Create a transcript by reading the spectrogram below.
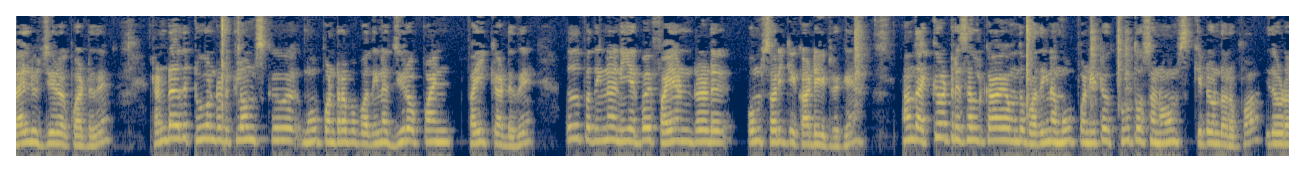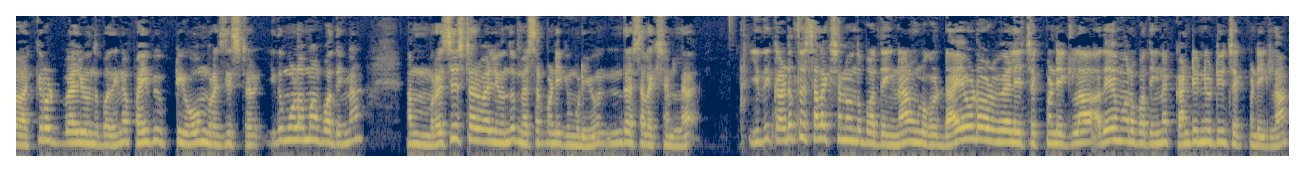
வேல்யூ ஜீரோ காட்டுது. ரெண்டாவது டூ ஹண்ட்ரட் கிலோம்ஸ்க்கு மூவ் பண்ணுறப்போ பார்த்தீங்கன்னா ஜீரோ பாயிண்ட் ஃபைவ் காட்டுது. அது பார்த்தீங்கன்னா நியர்பை ஃபைவ் ஹண்ட்ரட் ஓம்ஸ் வரைக்கும் காட்டிகிட்டு இருக்கு. நான் அந்த அக்யூரேட் ரிசல்ட்காக வந்து பார்த்தீங்கன்னா மூவ் பண்ணிட்டு டூ தௌசண்ட் ஓம்ஸ் கிட்ட கொண்டு வரப்போ இதோட அக்யூரேட் வேல்யூ வந்து பார்த்தீங்கன்னா ஃபைவ் ஃபிஃப்டி ஓம் ரெசிஸ்டர் இது மூலமாக பார்த்தீங்கன்னா நம்ம ரெசிஸ்டர் வேல்யூ வந்து மெஷர் பண்ணிக்க முடியும் இந்த செலெக்ஷனில் இதுக்கு அடுத்த செலெக்ஷன் வந்து பார்த்தீங்கன்னா உங்களுக்கு டயோடோட வேலையை செக் பண்ணிக்கலாம். அதே மாதிரி பார்த்தீங்கன்னா கண்டினியூட்டியும் செக் பண்ணிக்கலாம்.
